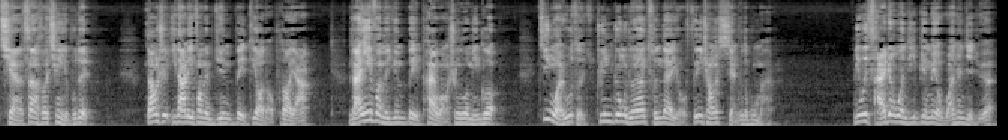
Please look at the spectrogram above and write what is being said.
遣散和清洗部队。当时，意大利方面军被调到葡萄牙，莱茵方面军被派往圣多明哥。尽管如此，军中仍然存在有非常显著的不满，因为财政问题并没有完全解决，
